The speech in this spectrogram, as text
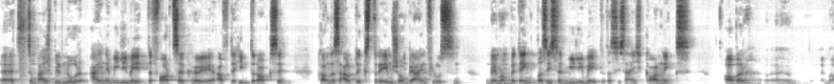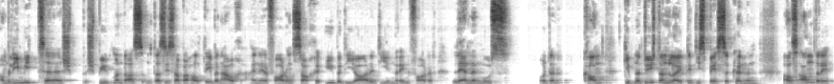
äh, zum Beispiel nur eine Millimeter Fahrzeughöhe auf der Hinterachse kann das Auto extrem schon beeinflussen. Und wenn man bedenkt, was ist ein Millimeter, das ist eigentlich gar nichts. Aber äh, am Limit äh, spürt man das und das ist aber halt eben auch eine Erfahrungssache über die Jahre, die ein Rennfahrer lernen muss oder kann. Gibt natürlich dann Leute, die es besser können als andere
